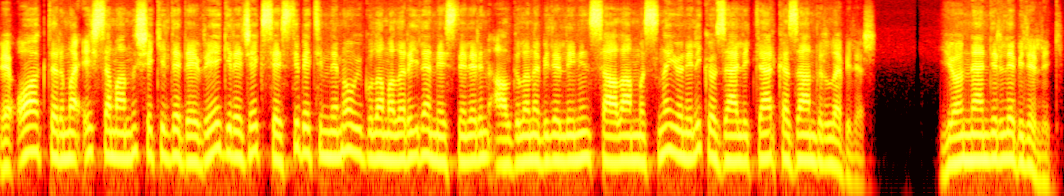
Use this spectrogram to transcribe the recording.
ve o aktarıma eş zamanlı şekilde devreye girecek sesli betimleme uygulamalarıyla nesnelerin algılanabilirliğinin sağlanmasına yönelik özellikler kazandırılabilir. Yönlendirilebilirlik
